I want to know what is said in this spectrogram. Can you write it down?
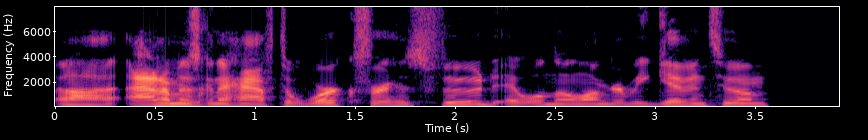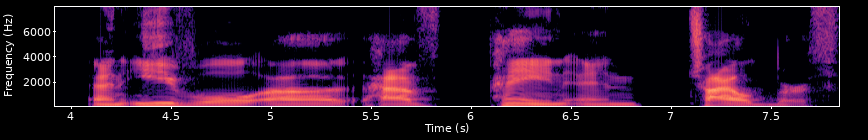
uh, Adam is going to have to work for his food. It will no longer be given to him, and Eve will uh, have pain in childbirth.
